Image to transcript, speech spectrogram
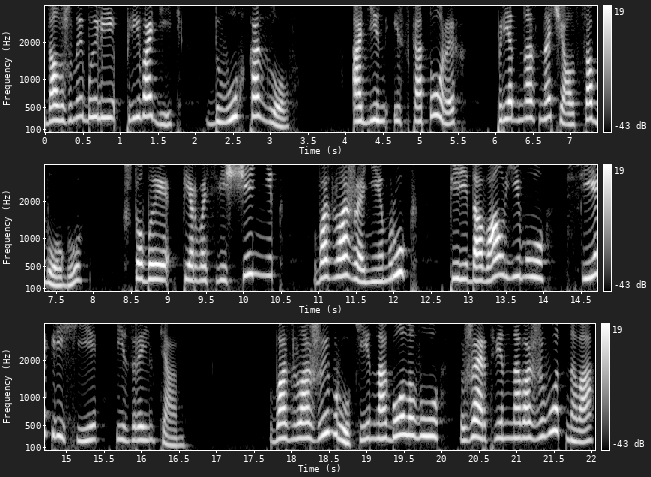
должны были приводить двух козлов, один из которых предназначался Богу, чтобы первосвященник возложением рук передавал ему все грехи израильтян. Возложив руки на голову жертвенного животного,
